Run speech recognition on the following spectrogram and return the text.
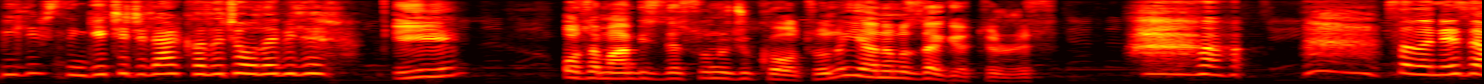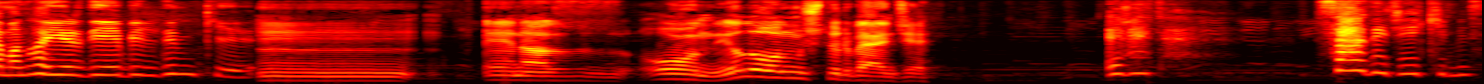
Bilirsin geçiciler kalıcı olabilir. İyi. O zaman biz de sunucu koltuğunu yanımızda götürürüz. Sana ne zaman hayır diyebildim ki? Hmm, en az 10 yıl olmuştur bence. Evet. Sadece ikimiz.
